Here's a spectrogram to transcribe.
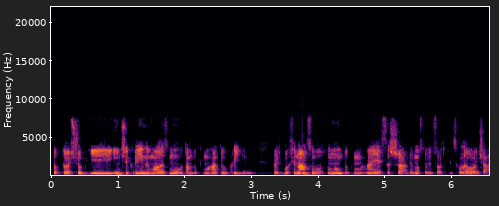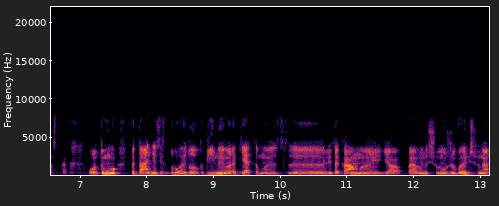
тобто щоб і інші країни мали змогу там допомагати Україні. Тобто, бо фінансово в основному допомагає США 90% це левова частка. От тому питання зі зброєю, далекобійними ракетами, з е, літаками. Я впевнений, що воно вже вирішено.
